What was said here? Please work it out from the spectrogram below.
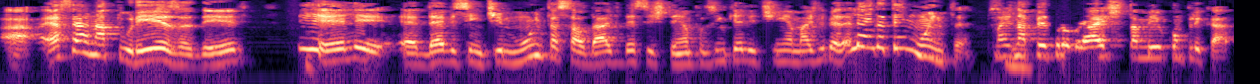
a, essa é a natureza dele e ele é, deve sentir muita saudade desses tempos em que ele tinha mais liberdade. Ele ainda tem muita, mas Sim. na Petrobras está meio complicado.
